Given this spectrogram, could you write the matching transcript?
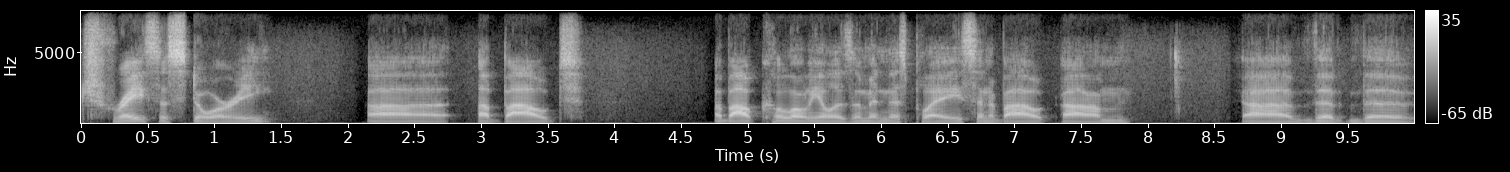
trace a story uh, about about colonialism in this place and about um, uh, the the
